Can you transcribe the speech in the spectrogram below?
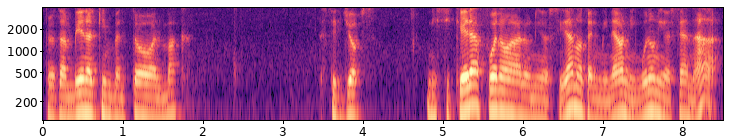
pero también el que inventó el Mac, Steve Jobs. Ni siquiera fueron a la universidad, no terminaron ninguna universidad, nada.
